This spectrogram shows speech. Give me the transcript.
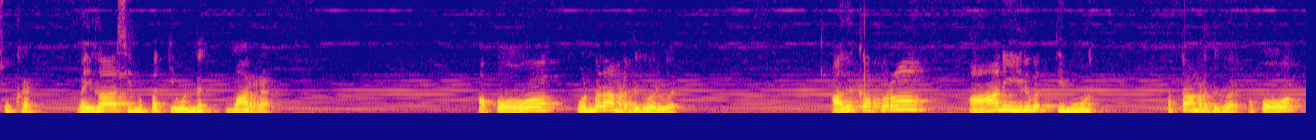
சுக்ரன் வைகாசி முப்பத்தி ஒன்று மாறுற அப்போது ஒன்பதாம் இடத்துக்கு வருவர். அதுக்கப்புறம் ஆணி இருபத்தி மூணு பத்தாம் இடத்துக்கு வர அப்போது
